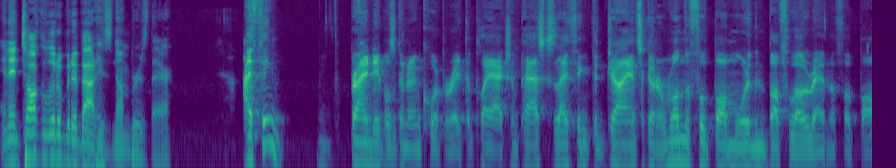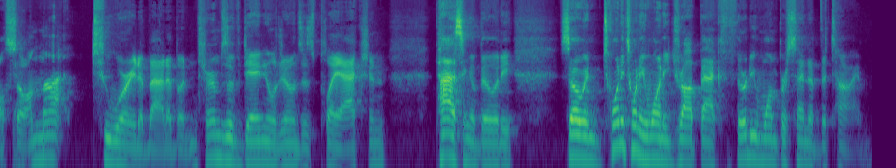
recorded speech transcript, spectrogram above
and then talk a little bit about his numbers there. I think Brian Daboll's going to incorporate the play action pass because I think the Giants are going to run the football more than Buffalo ran the football. Okay. So I'm not too worried about it. But in terms of Daniel Jones's play action passing ability, So in 2021, he dropped back 31% of the time.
